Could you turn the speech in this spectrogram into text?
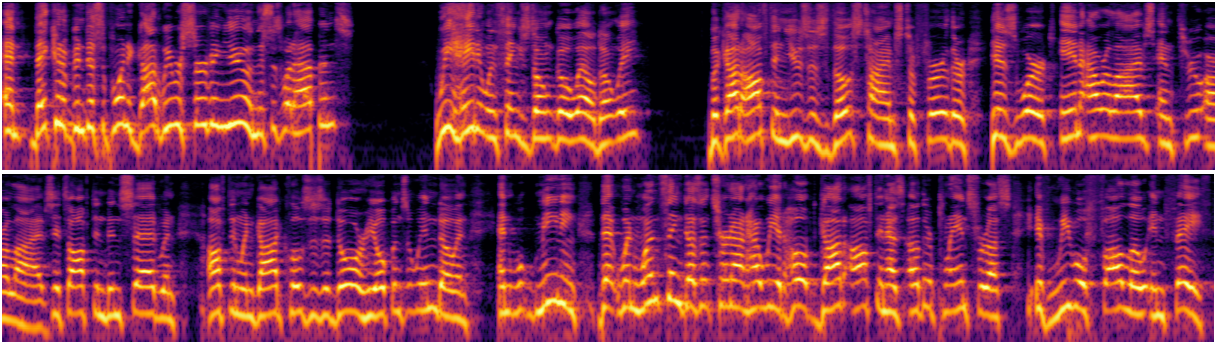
And they could have been disappointed. God, we were serving you, and this is what happens. We hate it when things don't go well, don't we? But God often uses those times to further his work in our lives and through our lives. It's often been said when often when God closes a door, he opens a window and and meaning that when one thing doesn't turn out how we had hoped, God often has other plans for us if we will follow in faith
